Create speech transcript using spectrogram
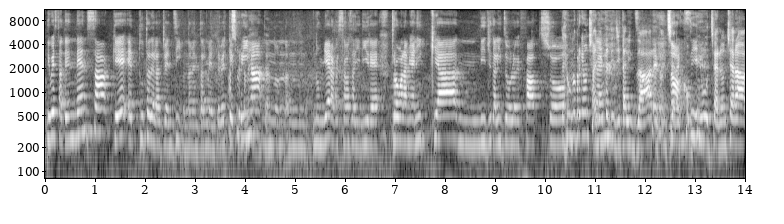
di questa tendenza che è tutta della Gen Z fondamentalmente perché prima non, non vi era questa cosa di dire trovo la mia nicchia mh, digitalizzo quello che faccio Eh, Uno perché non c'era Eh. niente da digitalizzare, non c'era No, il sì. computer, cioè non c'era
